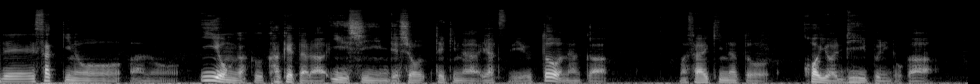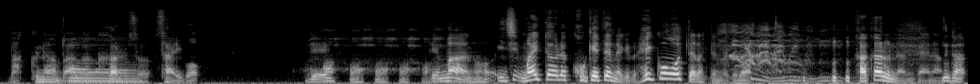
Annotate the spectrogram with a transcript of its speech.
で、さっきの、あの、いい音楽かけたらいいシーンでしょ的なやつで言うと、なんか、まあ最近だと、恋はディープにとか、バックナンバーがかかるんですよ、最後。で、で、まあ、あの、一、毎回俺こけてんだけど、へこーってなってんだけど、かかるんだみたいな。なんか、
